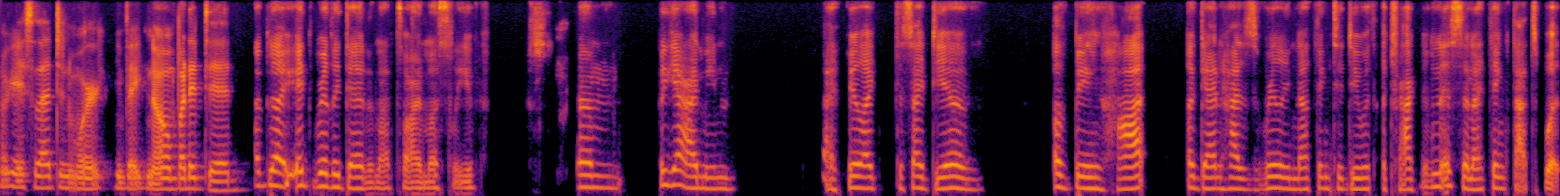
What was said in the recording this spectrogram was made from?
"Okay, so that didn't work." You'd be like, "No, but it did." I'd be like, "It really did, and that's why I must leave." Um, but yeah, I mean, I feel like this idea of of being hot again has really nothing to do with attractiveness and I think that's what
